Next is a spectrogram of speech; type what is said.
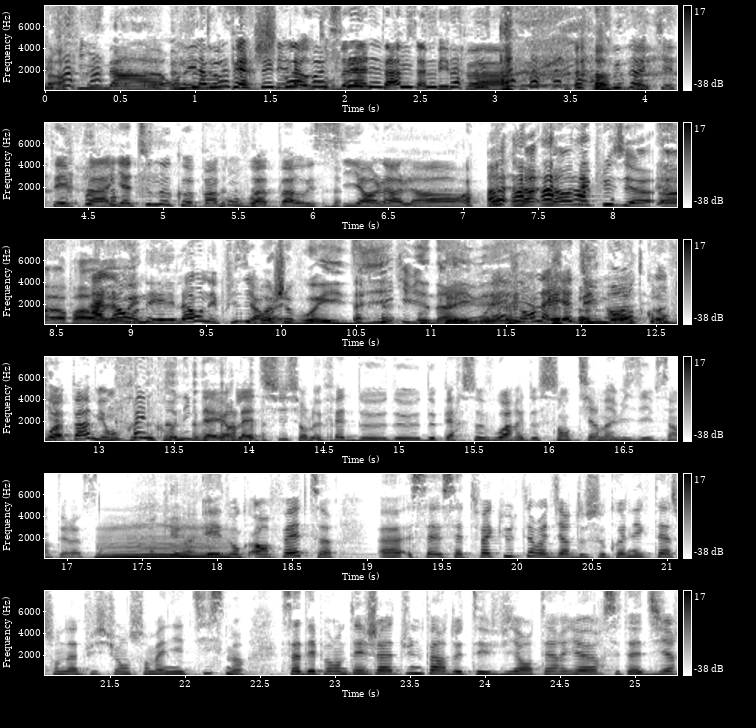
Delphine. hein. On est deux perchés là autour de la table, ça fait peur. vous inquiétez pas. Il y a tous nos copains qu'on voit pas aussi. Oh là là. Ah, là, là, on est plusieurs. Oh, enfin, Ah là, on est, là, on est plusieurs. Moi, ouais. je vois Eddie qui vient d'arriver. Ouais, non, là, il y a du monde qu'on voit pas, mais on fera une chronique d'ailleurs là-dessus sur le fait de, de, de percevoir et de sentir l'invisible. C'est intéressant. Mmh. Et donc en fait, euh, c- cette faculté, on va dire, de se connecter à son intuition, son magnétisme, ça dépend déjà d'une part de tes vies antérieures, c'est-à-dire,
